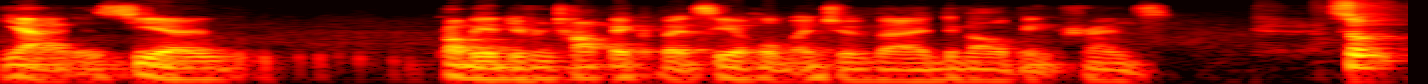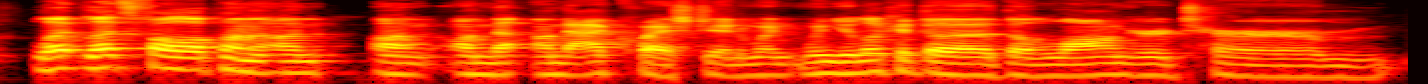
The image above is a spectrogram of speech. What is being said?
Yeah, see a probably a different topic, but see a whole bunch of uh, developing trends. So let, let's follow up on, on, on, on, that, on that question. When, when you look at the, the longer term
